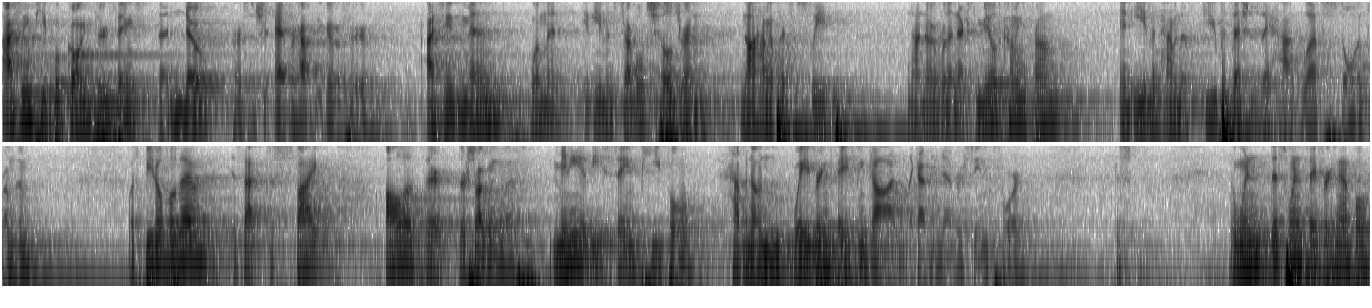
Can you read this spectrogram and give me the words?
I've seen people going through things that no person should ever have to go through. I've seen men, women, and even several children not having a place to sleep, not knowing where the next meal is coming from, and even having their few possessions they have left stolen from them. What's beautiful, though, is that despite all of their they're struggling with, many of these same people have an unwavering faith in God like I've never seen before. This, the, this Wednesday, for example,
